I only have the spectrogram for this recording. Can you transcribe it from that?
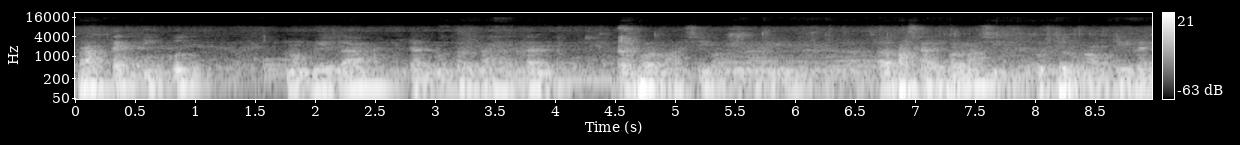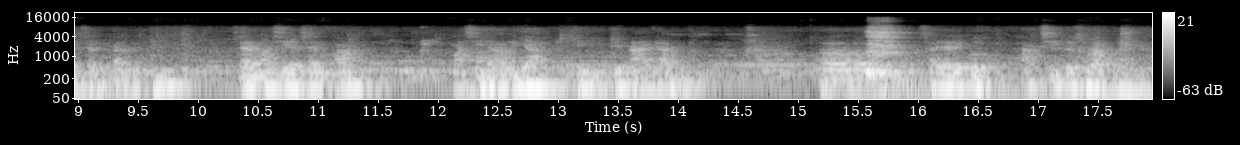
praktek ikut membela dan mempertahankan reformasi waktu itu di eh, pasca reformasi. Gus mau dilengsarkan itu saya masih SMA masih aliyah di Nanyar Eh, saya ikut aksi ke Surabaya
